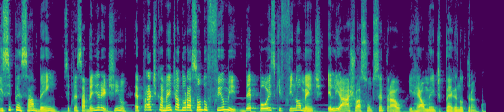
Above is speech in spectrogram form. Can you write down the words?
E se pensar bem, se pensar bem direitinho, é praticamente a duração do filme depois que finalmente ele acha o assunto central e realmente pega no tranco.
